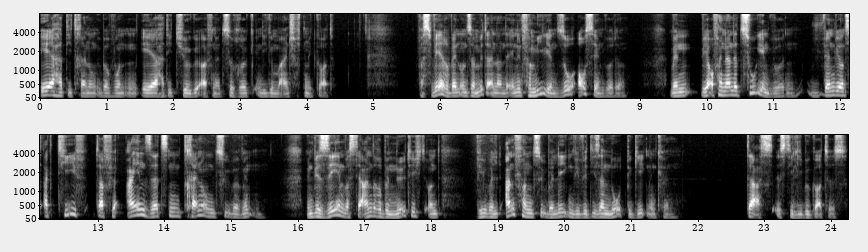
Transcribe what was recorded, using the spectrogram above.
Er hat die Trennung überwunden. Er hat die Tür geöffnet zurück in die Gemeinschaft mit Gott. Was wäre, wenn unser Miteinander in den Familien so aussehen würde? wenn wir aufeinander zugehen würden, wenn wir uns aktiv dafür einsetzen, Trennungen zu überwinden, wenn wir sehen, was der andere benötigt und wir anfangen zu überlegen, wie wir dieser Not begegnen können. Das ist die Liebe Gottes.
